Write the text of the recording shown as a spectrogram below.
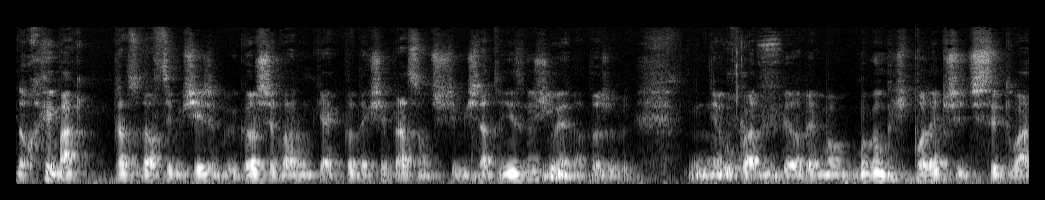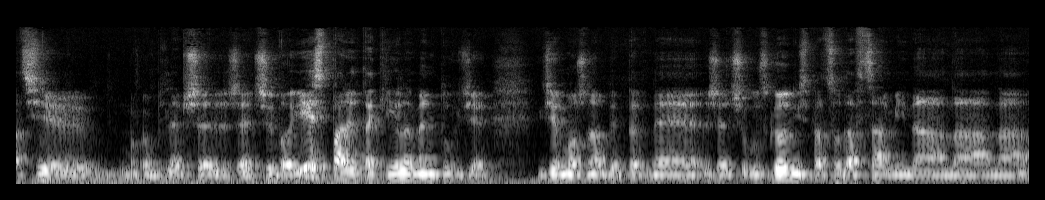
No chyba pracodawcy myśleli, że były gorsze warunki jak w kodeksie pracy. Oczywiście my się na to nie zgodzimy, na to, żeby y, układy zbiorowe mo mogą być polepszyć sytuację, mogą być lepsze rzeczy, bo jest parę takich elementów, gdzie, gdzie można by pewne rzeczy uzgodnić z pracodawcami na, na, na,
